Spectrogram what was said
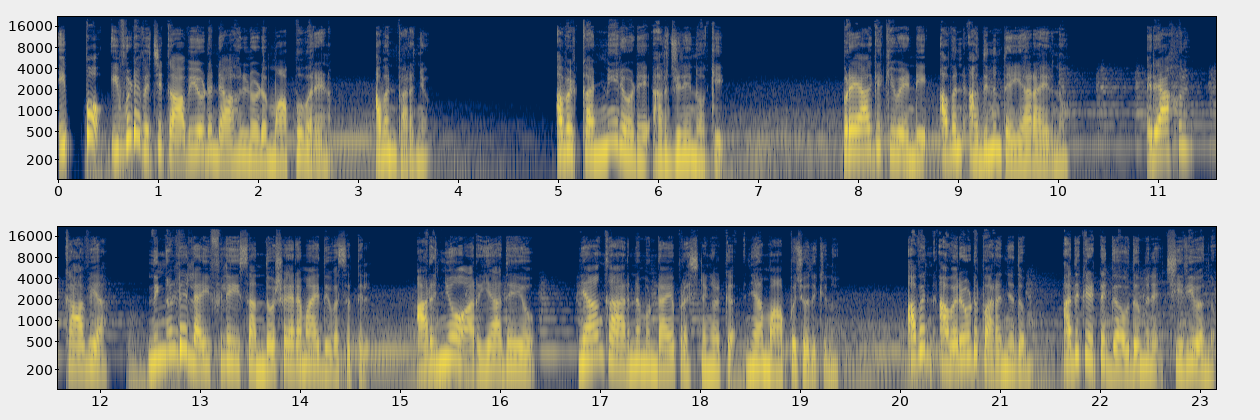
ഇപ്പോ ഇവിടെ വെച്ച് കാവ്യയോടും രാഹുലിനോടും മാപ്പ് പറയണം അവൻ പറഞ്ഞു. അവൾ കണ്ണീരോടെ അർജുനെ നോക്കി. പ്രയാഗയ്ക്ക് വേണ്ടി അവൻ അതിനും തയ്യാറായിരുന്നു. രാഹുൽ കാവ്യ നിങ്ങളുടെ ലൈഫിലെ ഈ സന്തോഷകരമായ ദിവസത്തിൽ അറിഞ്ഞോ അറിയാതെയോ ഞാൻ കാരണമുണ്ടായ പ്രശ്നങ്ങൾക്ക് ഞാൻ മാപ്പ് ചോദിക്കുന്നു. അവൻ അവരോട് പറഞ്ഞതും അത് കേട്ട് ഗൗതമിന് ചിരി വന്നു.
